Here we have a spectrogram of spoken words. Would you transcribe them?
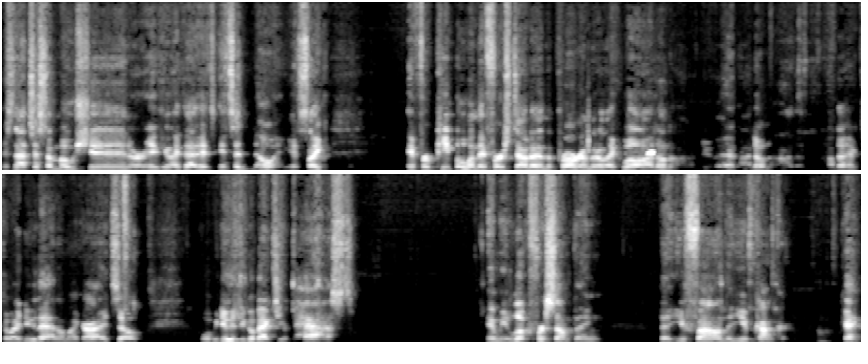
it's not just emotion or anything like that. It's it's a knowing it's like and for people when they first started in the program they're like well i don't know how to do that. I don't know how to how the heck do i do that? And i'm like all right so what we do is we go back to your past and we look for something that you found that you've conquered. Okay?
